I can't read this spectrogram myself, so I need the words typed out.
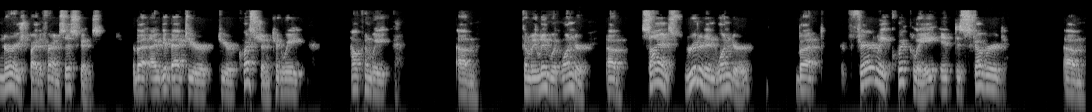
nourished by the Franciscans. But I get back to your to your question: Can we? How can we? Um, can we live with wonder? Uh, science rooted in wonder, but fairly quickly it discovered um,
